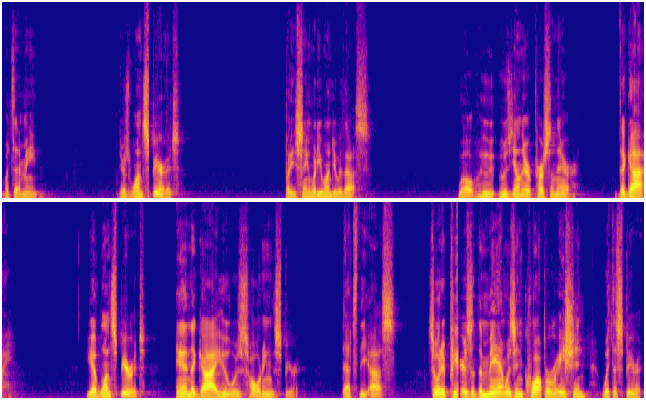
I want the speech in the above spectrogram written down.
What's that mean? There's one spirit, but he's saying, What do you want to do with us? Well, who, who's the only other person there? The guy. You have one spirit and the guy who was holding the spirit. That's the us. So it appears that the man was in cooperation with the spirit,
